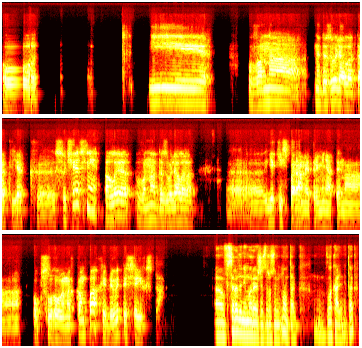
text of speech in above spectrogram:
От. І вона не дозволяла так, як е, сучасні, але вона дозволяла е, якісь параметри міняти на обслуговуваних компах і дивитися їх стан. Е, Всередині мережі, зрозуміло. Ну так, в локальній, так?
